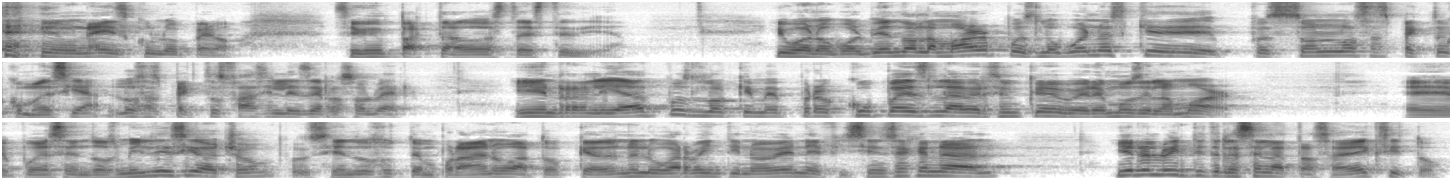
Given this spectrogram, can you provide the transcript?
una disculpa, pero sigo impactado hasta este día. Y bueno, volviendo a Lamar, pues lo bueno es que pues son los aspectos, como decía, los aspectos fáciles de resolver. Y en realidad, pues lo que me preocupa es la versión que veremos de Lamar. Eh, pues en 2018, pues siendo su temporada de novato, quedó en el lugar 29 en eficiencia general y en el 23 en la tasa de éxito.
